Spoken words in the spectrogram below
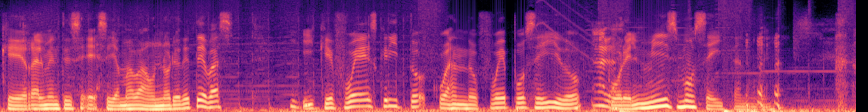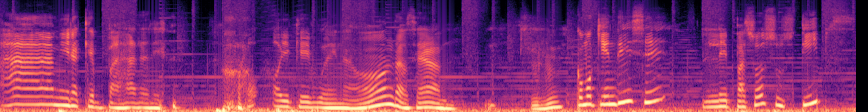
Que realmente se, llamaba Honorio de Tebas y que fue escrito cuando fue poseído por el mismo Satan. ah, mira qué padre. oye, qué buena onda, o sea, como quien dice, le pasó sus tips.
